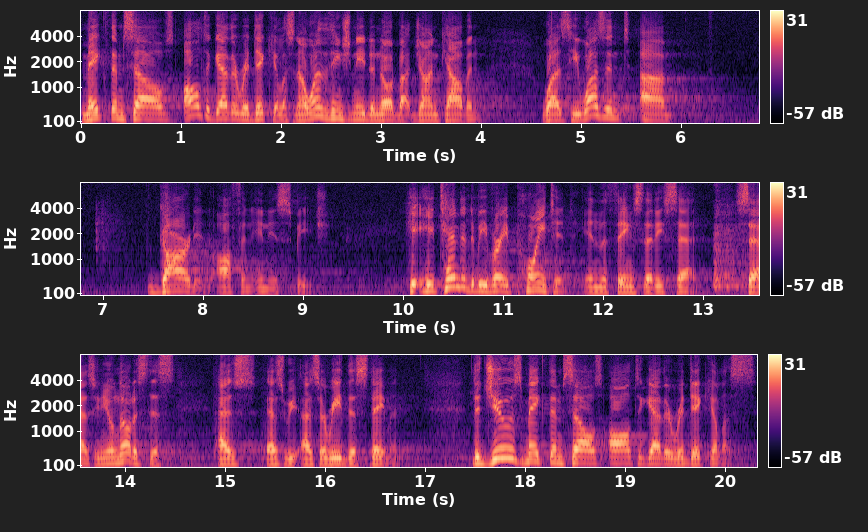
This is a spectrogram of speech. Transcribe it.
make themselves altogether ridiculous. Now, one of the things you need to know about John Calvin was he wasn't um, guarded often in his speech. He, he tended to be very pointed in the things that he said says. And you'll notice this as, as, we, as I read this statement. The Jews make themselves altogether ridiculous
